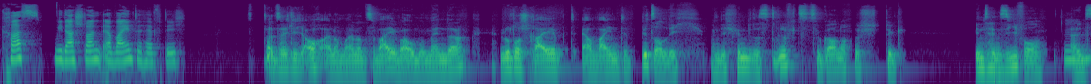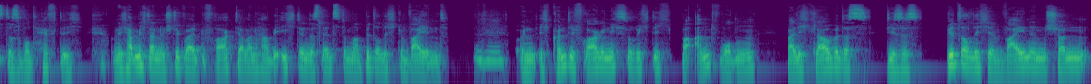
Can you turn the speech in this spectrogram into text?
krass, wie da stand, er weinte heftig. Tatsächlich auch einer meiner zwei Wow-Momente. Luther schreibt, er weinte bitterlich. Und ich finde, das trifft sogar noch ein Stück intensiver mhm. als das Wort heftig. Und ich habe mich dann ein Stück weit gefragt, ja, wann habe ich denn das letzte Mal bitterlich geweint? Mhm. Und ich konnte die Frage nicht so richtig beantworten, weil ich glaube, dass dieses bitterliche Weinen schon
